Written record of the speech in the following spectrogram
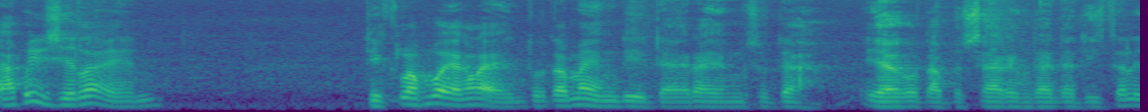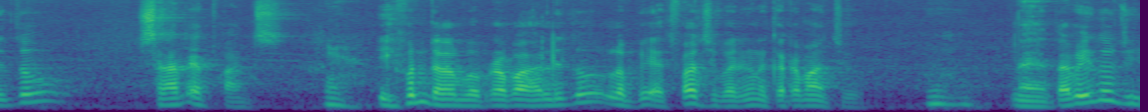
Tapi di sisi lain di kelompok yang lain, terutama yang di daerah yang sudah ya kota besar yang sudah ada digital itu sangat advance. Yeah. Even dalam beberapa hal itu lebih advance dibanding negara maju. Hmm. Nah, tapi itu di,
